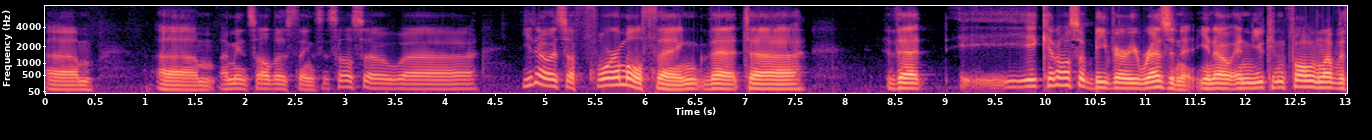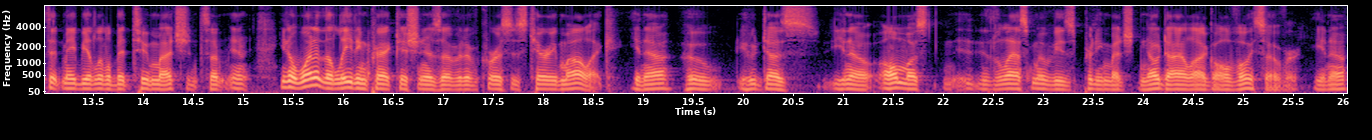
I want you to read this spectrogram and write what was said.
Um, um, I mean, it's all those things. It's also, uh, you know, it's a formal thing that uh, that it can also be very resonant, you know, and you can fall in love with it maybe a little bit too much. And some, you know, one of the leading practitioners of it, of course, is Terry Malick, you know, who who does, you know, almost the last movie is pretty much no dialogue, all voiceover, you know,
